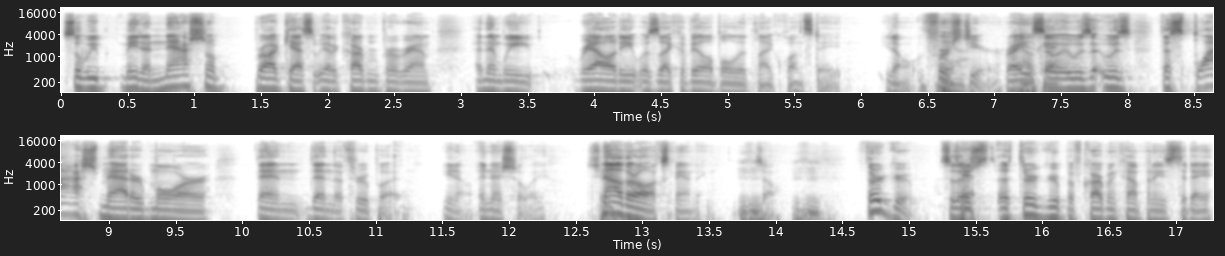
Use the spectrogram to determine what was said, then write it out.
so we made a national broadcast that we had a carbon program, and then we reality it was like available in like one state, you know, first Yeah. year, right? So it was it was the splash mattered more than than the throughput, you know, initially. Now they're all expanding. Mm-hmm. So mm-hmm. third group. So there's a third group of carbon companies today.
